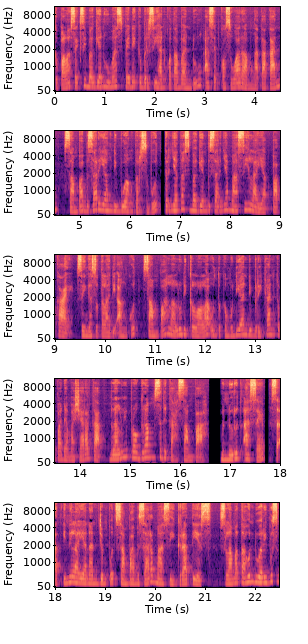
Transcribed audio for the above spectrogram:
Kepala Seksi Bagian Humas PD Kebersihan Kota Bandung, Asep Koswara, mengatakan sampah besar yang dibuang tersebut ternyata sebagian besarnya masih layak pakai, sehingga setelah diangkut, sampah lalu dikelola untuk kemudian diberikan kepada masyarakat melalui program sedekah sampah. Menurut Asep, saat ini layanan jemput sampah besar masih gratis. Selama tahun 2019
